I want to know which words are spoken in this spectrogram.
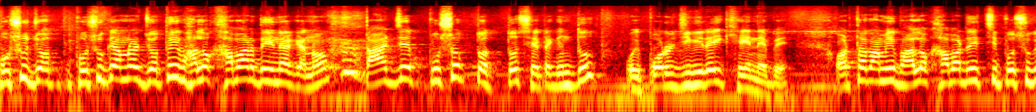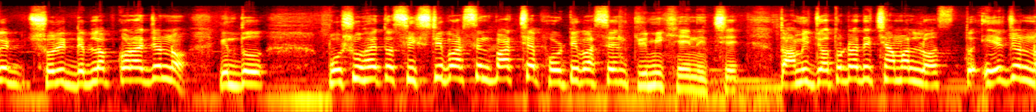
পশু পশুকে আমরা যতই ভালো খাবার দিই না কেন, তার যে পোষক তত্ত্ব সেটা কিন্তু ওই পরজীবীরাই খেয়ে নেবে। অর্থাৎ আমি ভালো খাবার দিচ্ছি পশুকে শরীর ডেভেলপ করার জন্য, কিন্তু পশু হয়তো সিক্সটি পার্সেন্ট পাচ্ছে ফোরটি পার্সেন্ট কৃমি খেয়ে নিচ্ছে। তো আমি যতটা দিচ্ছি আমার লস তো এর জন্য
